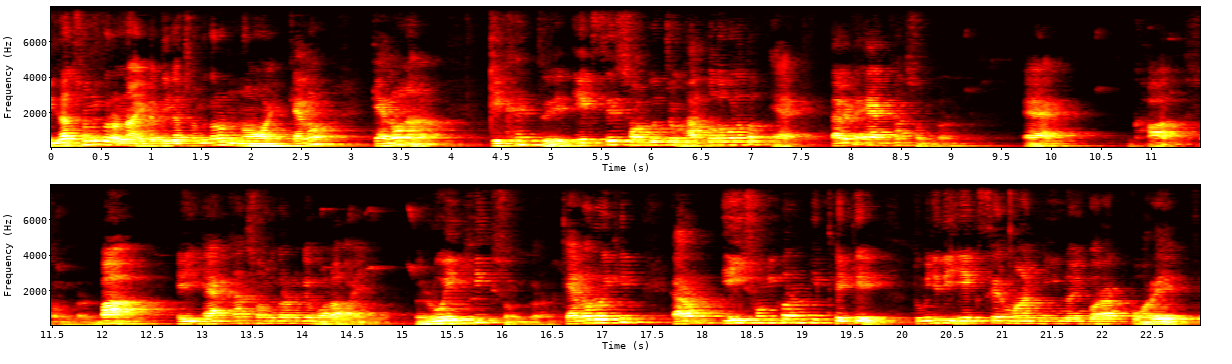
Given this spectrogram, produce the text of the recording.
দ্বিঘাত সমীকরণ? না, এটা দ্বিঘাত সমীকরণ নয়। কেন? কেননা এক্ষেত্রে এক্সের সর্বোচ্চ ঘাত কত বলো তো এক। তাহলে এটা এক ঘাত সমীকরণ। এক ঘাত সমীকরণ বা এই এক ঘাত সমীকরণকে বলা হয় রৈখিক সমীকরণ। কেন রৈখিক? কারণ এই সমীকরণটি থেকে তুমি যদি এক্সের মান নির্ণয় করার পরে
